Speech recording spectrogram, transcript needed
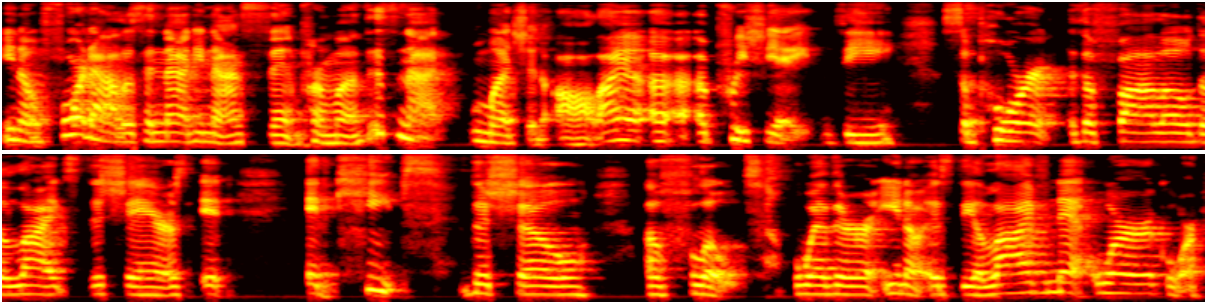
you know, four dollars and ninety nine cent per month. It's not much at all. I uh, appreciate the support, the follow, the likes, the shares. It it keeps the show afloat, whether, you know, it's the Alive Network or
